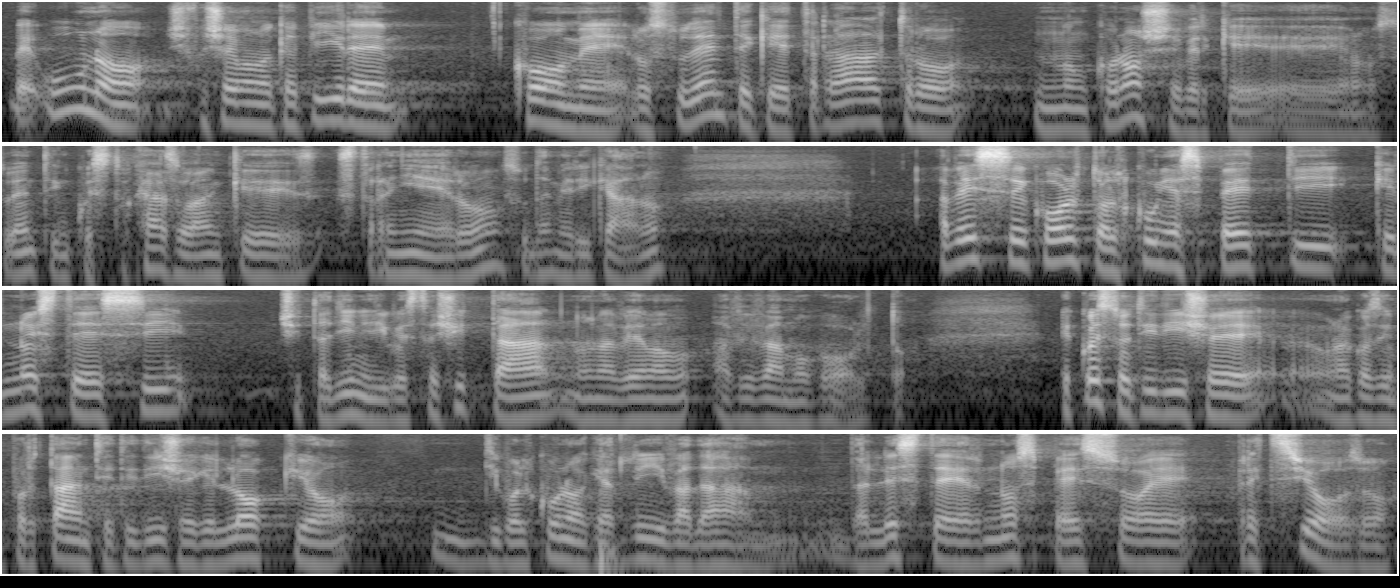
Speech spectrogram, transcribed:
Beh, uno ci facevano capire come lo studente che tra l'altro non conosce perché è uno studente in questo caso anche straniero, sudamericano, avesse colto alcuni aspetti che noi stessi cittadini di questa città non avevamo, avevamo colto. E questo ti dice una cosa importante, ti dice che l'occhio di qualcuno che arriva da, dall'esterno spesso è prezioso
